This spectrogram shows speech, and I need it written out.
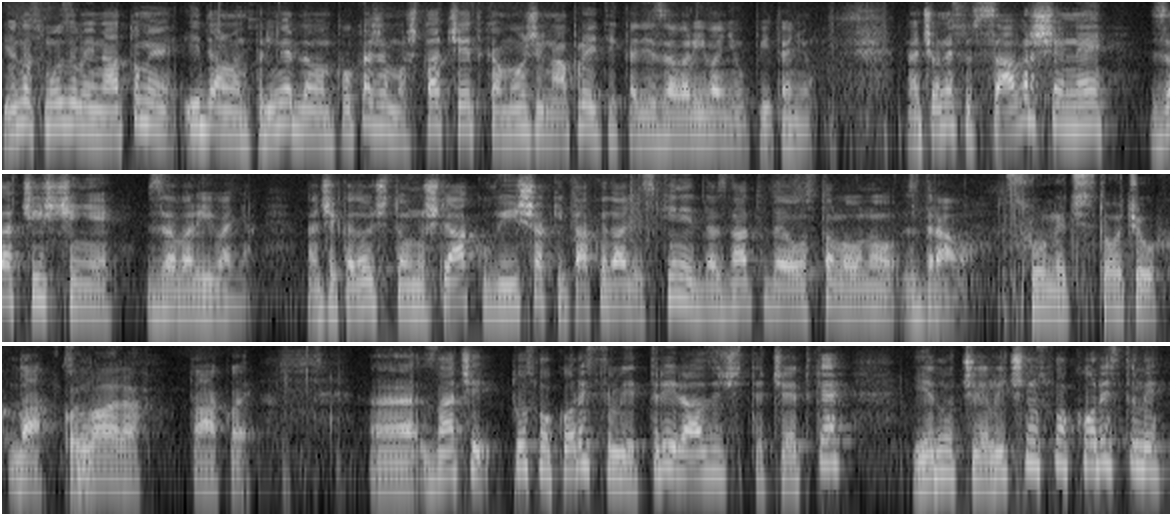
I onda smo uzeli na tome idealan primjer da vam pokažemo šta četka može napraviti kad je zavarivanje u pitanju. Znači one su savršene za čišćenje zavarivanja. Znači kad hoćete onu šljaku, višak i tako dalje skiniti da znate da je ostalo ono zdravo. svu nečistoću Da, kod vara. Tako je. E, znači, tu smo koristili tri različite četke. Jednu čeličnu smo koristili,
